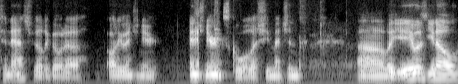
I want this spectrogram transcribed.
to Nashville to go to audio engineer engineering school, as she mentioned. Uh, but it was, you know,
